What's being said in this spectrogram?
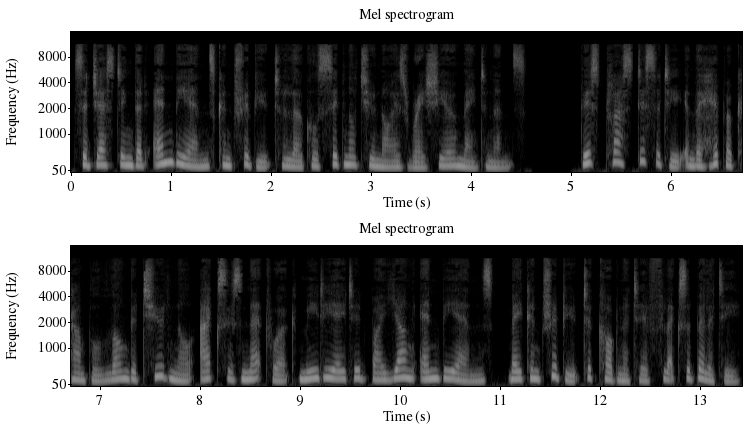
suggesting that NBNs contribute to local signal to noise ratio maintenance. This plasticity in the hippocampal longitudinal axis network mediated by young NBNs may contribute to cognitive flexibility.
